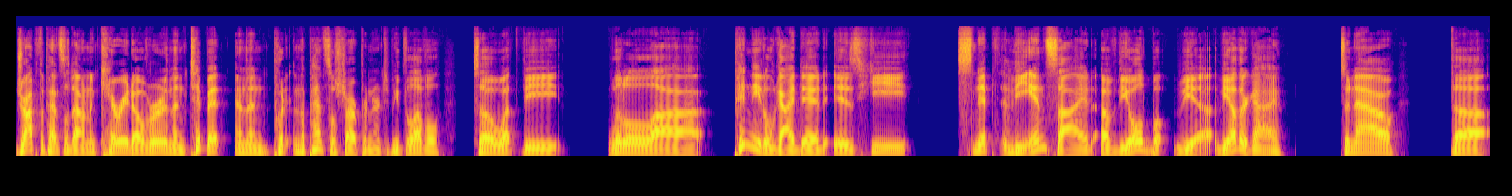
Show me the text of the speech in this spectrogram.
drop the pencil down and carry it over and then tip it and then put it in the pencil sharpener to beat the level. So what the little uh, pin needle guy did is he snipped the inside of the old bo- the uh, the other guy. So now the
